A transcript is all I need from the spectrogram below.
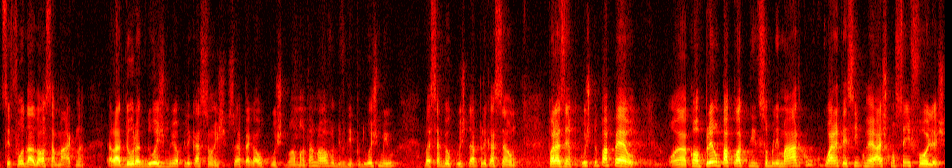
se for da nossa máquina, ela dura 2 mil aplicações. Você vai pegar o custo de uma manta nova, dividir por 2 mil, vai saber o custo da aplicação. Por exemplo, custo do papel. Uh, comprei um pacote de sublimado com 45 reais com 100 folhas.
